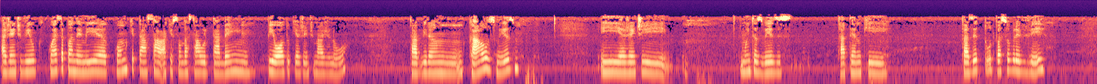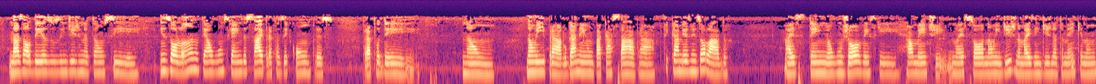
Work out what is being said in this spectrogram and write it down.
A gente viu com essa pandemia como que tá a questão da saúde tá bem pior do que a gente imaginou. Tá virando um caos mesmo. E a gente muitas vezes tá tendo que fazer tudo para sobreviver, nas aldeias os indígenas estão se isolando, tem alguns que ainda saem para fazer compras, para poder não não ir para lugar nenhum para caçar, para ficar mesmo isolado. Mas tem alguns jovens que realmente não é só não indígena, mas indígena também que não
